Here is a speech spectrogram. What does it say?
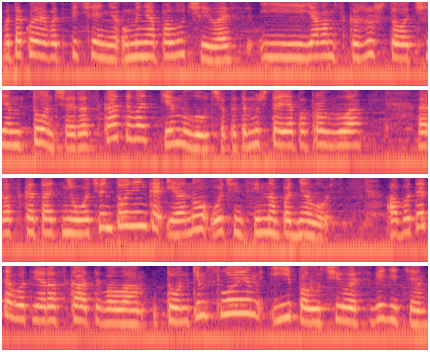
Вот такое вот печенье у меня получилось. И я вам скажу, что чем тоньше раскатывать, тем лучше. Потому что я попробовала раскатать не очень тоненько, и оно очень сильно поднялось. А вот это вот я раскатывала тонким слоем, и получилось, видите,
